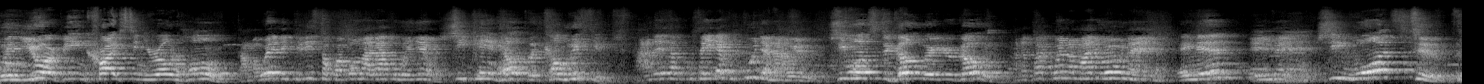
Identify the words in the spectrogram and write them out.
When you are being Christ in your own home, Kama wewe ni Kristo kwa boma lako mwenyewe, she can't help but come with you. anaweza kukusaidia kukuja na wewe, She wants to go where you're going. anataka kwenda mahali wewe unaenda. Amen? Amen. She wants to.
